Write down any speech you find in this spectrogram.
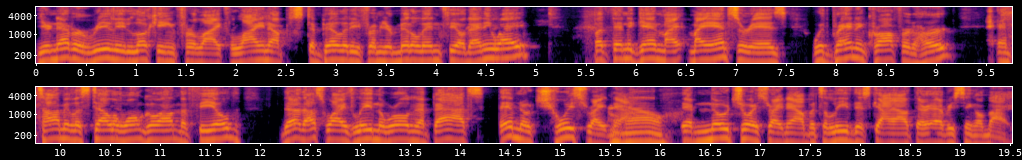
you're never really looking for like lineup stability from your middle infield anyway. But then again, my my answer is with Brandon Crawford hurt and Tommy La Stella won't go out in the field that's why he's leading the world in at bats. They have no choice right now. They have no choice right now but to leave this guy out there every single night.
